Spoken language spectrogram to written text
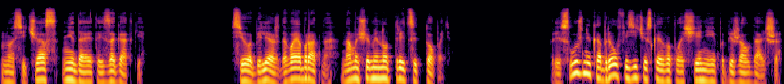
«Но сейчас не до этой загадки». «Все, Беляш, давай обратно. Нам еще минут тридцать топать». Прислужник обрел физическое воплощение и побежал дальше.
